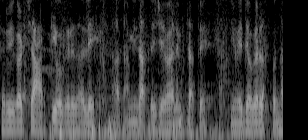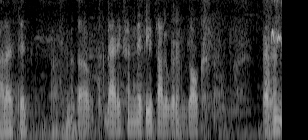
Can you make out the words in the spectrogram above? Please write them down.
सर्वीकडची आरती वगैरे झाली. आता आम्ही जातोय जेवायला मी जातोय. निवेद्य वगैरे दाखवून झाला असेल. पण आता डायरेक्ट संध्याकाळी चालू करेन ब्लॉग कारण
